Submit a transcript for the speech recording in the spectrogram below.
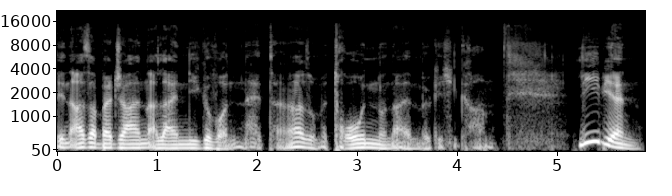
den Aserbaidschan allein nie gewonnen hätte. Also mit Drohnen und allem möglichen Kram. Libyen.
